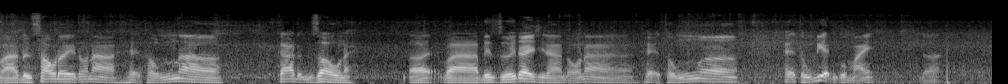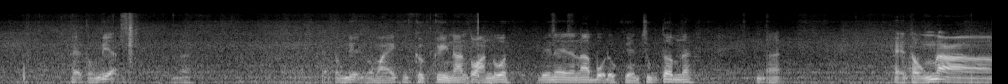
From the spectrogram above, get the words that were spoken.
Và đằng sau đây đó là hệ thống là ca đựng dầu này Đấy, và bên dưới đây thì là đó là hệ thống uh, hệ thống điện của máy Đấy. hệ thống điện Đấy. hệ thống điện của máy thì cực kỳ an toàn luôn bên đây là bộ điều khiển trung tâm đây Đấy. hệ thống là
